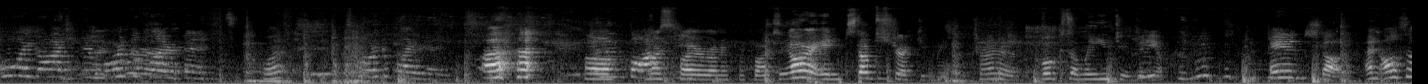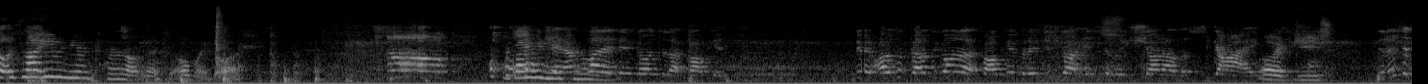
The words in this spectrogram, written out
Oh my gosh, they're Markiplier heads. What? Markiplier heads. oh, Foxy. Markiplier running for Foxy. Alright, and stop distracting me. I'm trying to focus on my YouTube video. And stop. And also, it's not even your turn on this. Oh my gosh. Oh, even okay, I'm glad I didn't go into that falcon. I was about to go into that falcon, but it just got instantly shot out of the sky. Oh jeez. Dude, there's a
